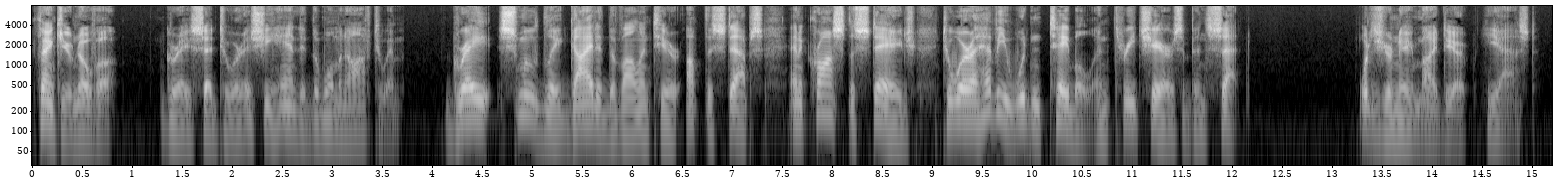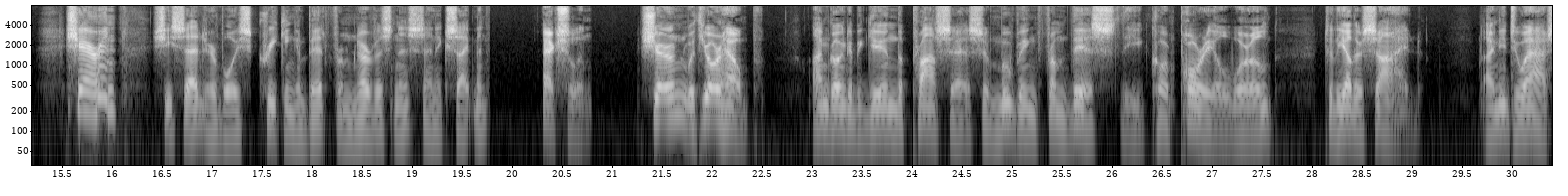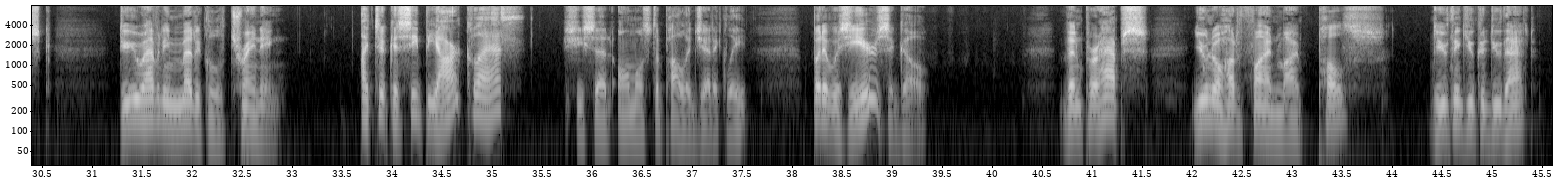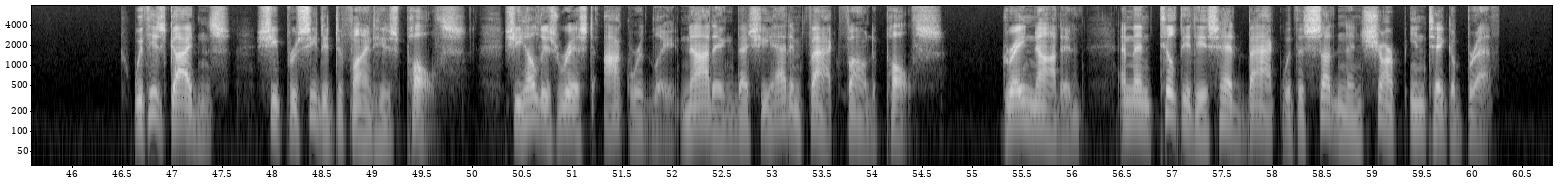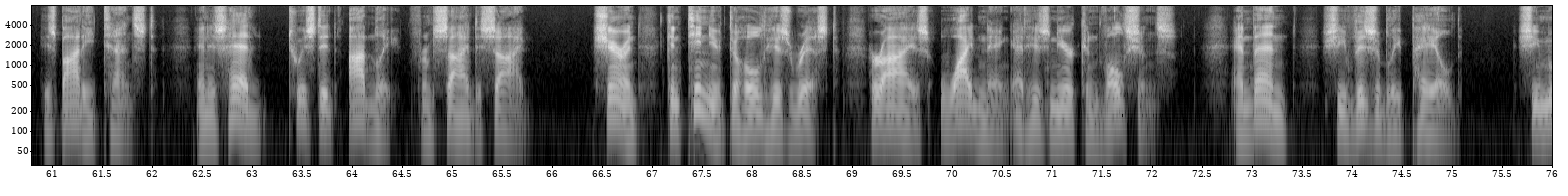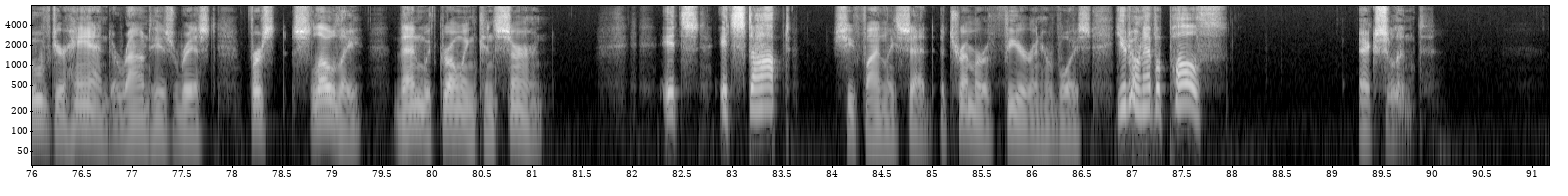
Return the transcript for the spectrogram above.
Thank you, Nova, Gray said to her as she handed the woman off to him. Gray smoothly guided the volunteer up the steps and across the stage to where a heavy wooden table and three chairs had been set. What is your name, my dear? he asked. Sharon, she said, her voice creaking a bit from nervousness and excitement. Excellent. Sharon, with your help, I'm going to begin the process of moving from this, the corporeal world, to the other side. I need to ask do you have any medical training? I took a CPR class, she said almost apologetically, but it was years ago. Then perhaps you know how to find my pulse? Do you think you could do that? With his guidance, she proceeded to find his pulse. She held his wrist awkwardly, nodding that she had in fact found a pulse. Gray nodded and then tilted his head back with a sudden and sharp intake of breath. His body tensed, and his head twisted oddly from side to side. Sharon continued to hold his wrist, her eyes widening at his near convulsions. And then she visibly paled. She moved her hand around his wrist, first slowly, then with growing concern. It's it's stopped, she finally said, a tremor of fear in her voice. You don't have a pulse. Excellent.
